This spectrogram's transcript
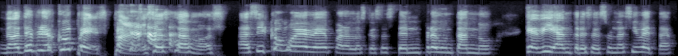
No te preocupes, para eso estamos. Así como Eve, para los que se estén preguntando qué diantres es una civeta,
